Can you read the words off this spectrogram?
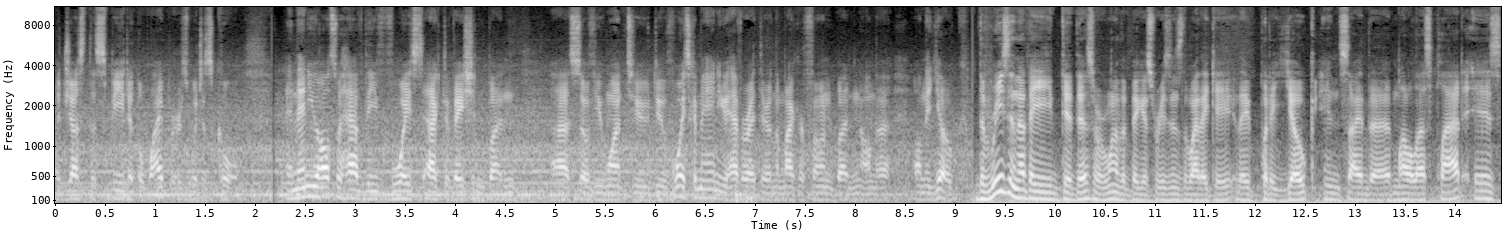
adjust the speed of the wipers, which is cool. And then you also have the voice activation button Uh, so if you want to do voice command, you have it right there on the microphone button on the on the yoke. The reason that they did this, or one of the biggest reasons why they gave, they put a yoke inside the Model S Plaid, is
